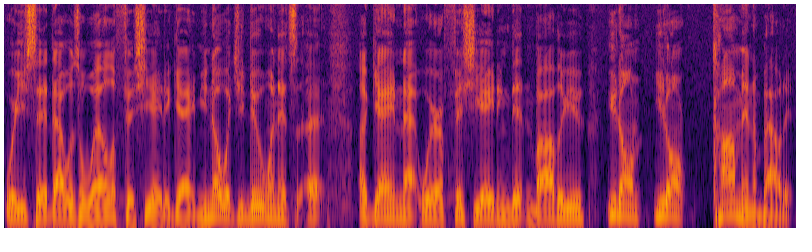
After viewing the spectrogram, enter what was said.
where you said that was a well officiated game. You know what you do when it's a, a game that where officiating didn't bother you? You don't you don't comment about it.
